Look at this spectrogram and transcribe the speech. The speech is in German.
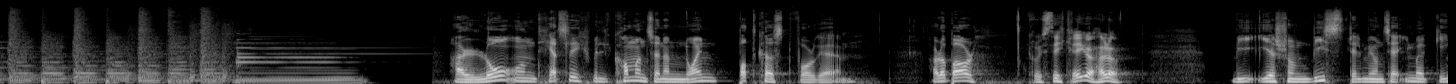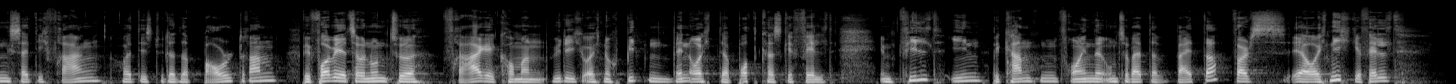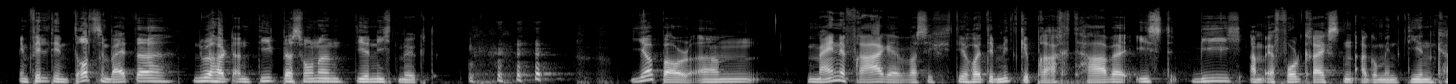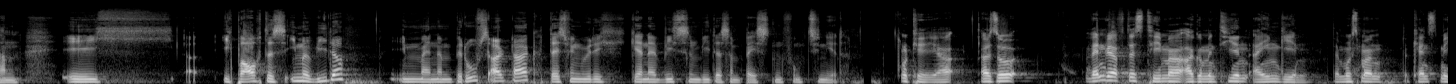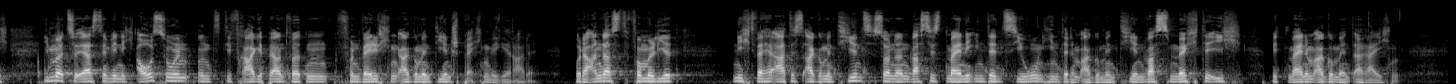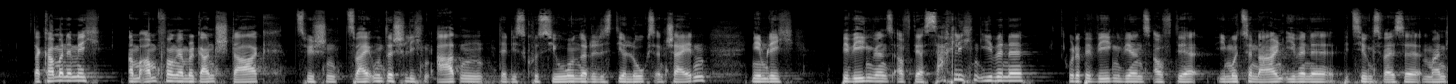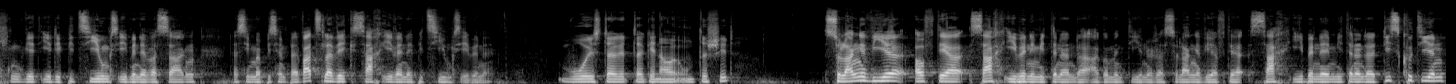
Hallo und herzlich willkommen zu einer neuen Podcast-Folge. Hallo Paul. Grüß dich, Gregor, hallo. Wie ihr schon wisst, stellen wir uns ja immer gegenseitig Fragen. Heute ist wieder der Paul dran. Bevor wir jetzt aber nun zur Frage kommen, würde ich euch noch bitten, wenn euch der Podcast gefällt, empfiehlt ihn Bekannten, Freunde und so weiter weiter. Falls er euch nicht gefällt, empfiehlt ihn trotzdem weiter, nur halt an die Personen, die ihr nicht mögt. ja, Paul, ähm, meine Frage, was ich dir heute mitgebracht habe, ist, wie ich am erfolgreichsten argumentieren kann. Ich, ich brauche das immer wieder in meinem Berufsalltag, deswegen würde ich gerne wissen, wie das am besten funktioniert. Okay, ja. Also, wenn wir auf das Thema Argumentieren eingehen, dann muss man, du kennst mich, immer zuerst ein wenig ausholen und die Frage beantworten, von welchen Argumentieren sprechen wir gerade. Oder anders formuliert, nicht welche Art des Argumentierens, sondern was ist meine Intention hinter dem Argumentieren? Was möchte ich mit meinem Argument erreichen? Da kann man nämlich am Anfang einmal ganz stark zwischen zwei unterschiedlichen Arten der Diskussion oder des Dialogs entscheiden, nämlich bewegen wir uns auf der sachlichen Ebene oder bewegen wir uns auf der emotionalen Ebene, beziehungsweise manchen wird ihr die Beziehungsebene was sagen. Da sind wir ein bisschen bei Watzlawick, Sachebene, Beziehungsebene. Wo ist da der genaue Unterschied? Solange wir auf der Sachebene miteinander argumentieren oder solange wir auf der Sachebene miteinander diskutieren,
